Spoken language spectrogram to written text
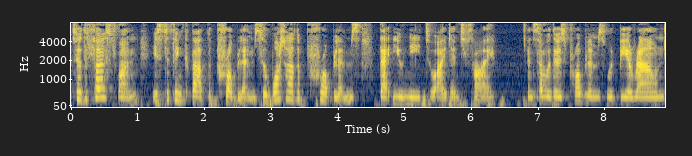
So the first one is to think about the problems. So, what are the problems that you need to identify? And some of those problems would be around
